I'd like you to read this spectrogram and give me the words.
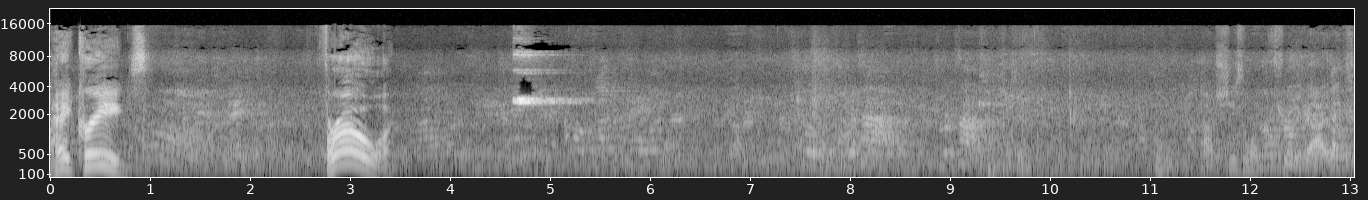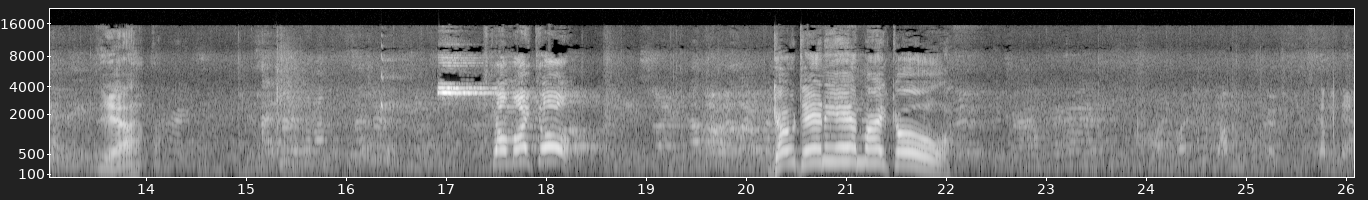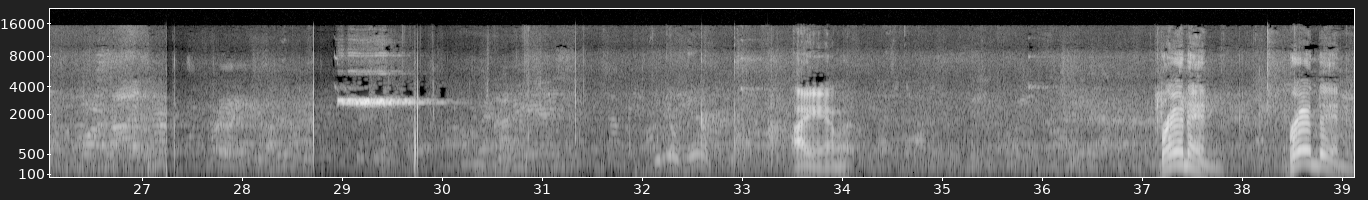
Hey, Kriegs! Throw! Oh, she's the one that threw the guy last time. Yeah. Go, Michael. Go, Danny and Michael! Coming now. I am. Brandon. Brandon.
